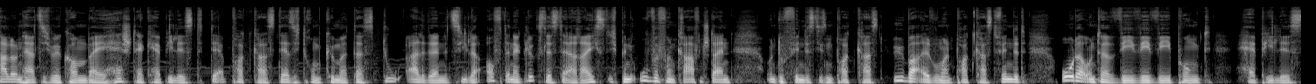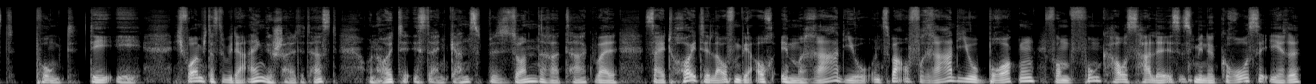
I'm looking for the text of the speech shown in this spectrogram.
Hallo und herzlich willkommen bei Hashtag Happylist, der Podcast, der sich darum kümmert, dass du alle deine Ziele auf deiner Glücksliste erreichst. Ich bin Uwe von Grafenstein und du findest diesen Podcast überall, wo man Podcast findet oder unter www.happylist.com www.ftf.de. Ich freue mich, dass du wieder eingeschaltet hast und heute ist ein ganz besonderer Tag, weil seit heute laufen wir auch im Radio und zwar auf Radio Brocken vom Funkhaus Halle. Es ist mir eine große Ehre.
